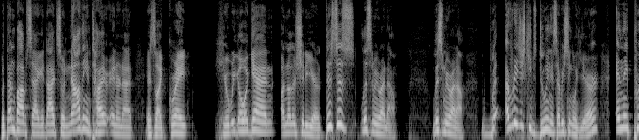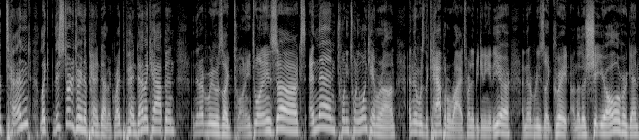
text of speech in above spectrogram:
But then Bob Saget died, so now the entire internet is like, great, here we go again, another shitty year. This is listen to me right now. Listen to me right now. Everybody just keeps doing this every single year, and they pretend like this started during the pandemic, right? The pandemic happened, and then everybody was like, 2020 sucks. And then 2021 came around, and then was the Capitol riots right at the beginning of the year, and then everybody's like, great, another shit year all over again.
